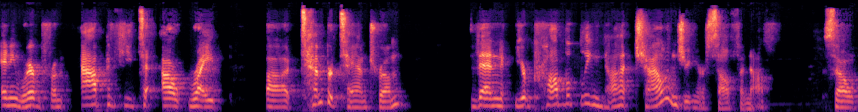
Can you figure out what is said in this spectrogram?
anywhere from apathy to outright uh, temper tantrum, then you're probably not challenging yourself enough. So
